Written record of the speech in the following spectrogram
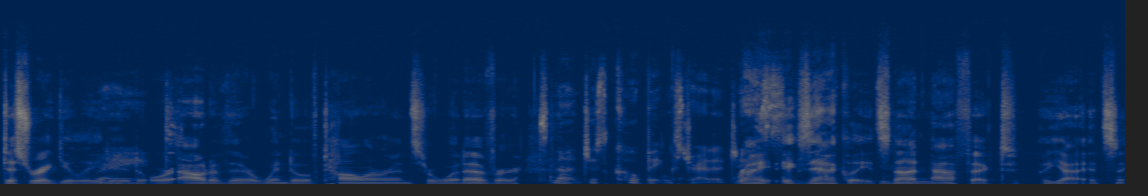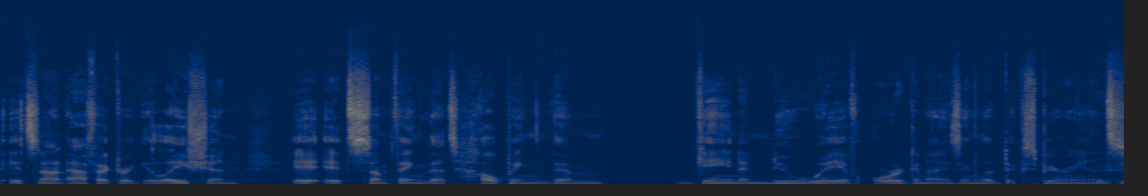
dysregulated Right. or out of their window of tolerance or whatever. it's not just coping strategies Right, exactly. It's not affect. Yeah, it's it's not affect regulation. It, it's something that's helping them gain a new way of organizing lived experience,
